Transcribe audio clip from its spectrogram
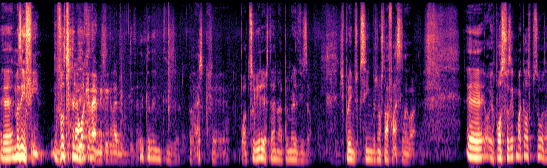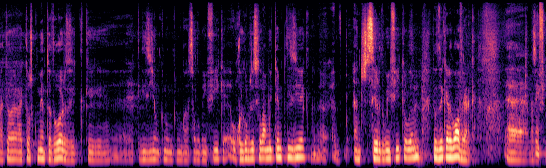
Uh, mas enfim, voltando. É o académico, académico de Viseu. Académico de Viseu. Eu acho que eh, pode subir este ano à primeira divisão. Esperemos que sim, mas não está fácil agora. Uh, eu posso fazer como aquelas pessoas, aqueles comentadores e que, que diziam que não, que não são do Benfica. O Rui Gomes da Silva há muito tempo dizia, que, antes de ser do Benfica, eu lembro de dizer que era do Alverca. Uh, mas enfim.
